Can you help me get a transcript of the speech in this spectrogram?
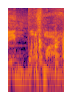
DJ Bossman.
